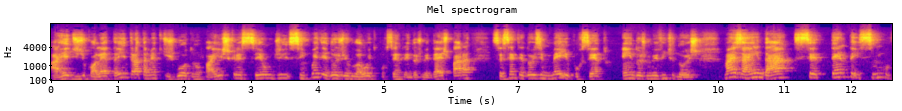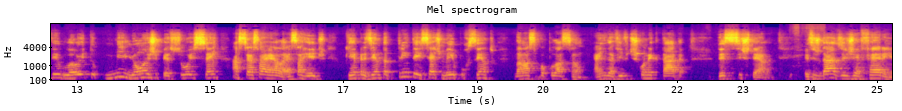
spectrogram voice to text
a rede de coleta e tratamento de esgoto no país cresceu de 52,8% em 2010 para 62,5% em 2022. Mas ainda há 75,8 milhões de pessoas sem acesso a ela, essa rede, que representa 37,5% da nossa população. Ainda vive desconectada desse sistema. Esses dados eles referem,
